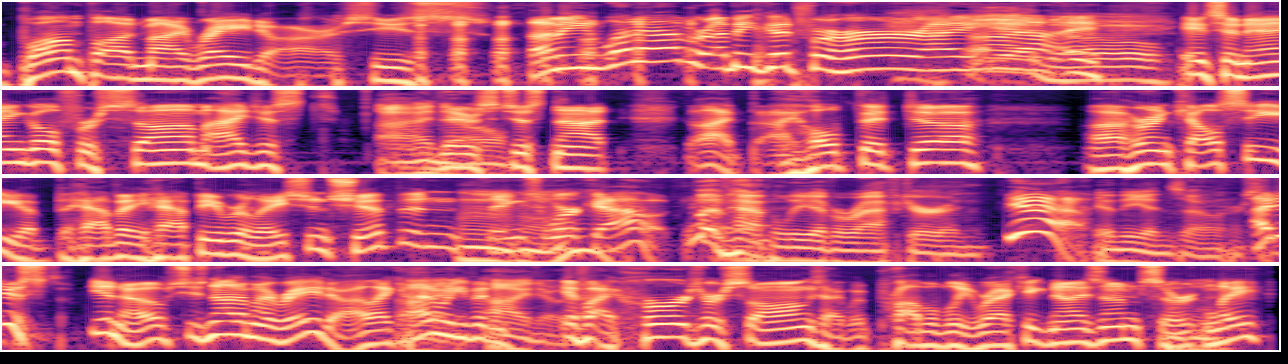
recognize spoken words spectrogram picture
bump on my radar. She's, I mean, whatever. I mean, good for her. I, yeah, know. it's an angle for some. I just, I know. there's just not. I, I hope that uh, uh, her and Kelce uh, have a happy relationship and things Mhm. work out. Live happily ever after and Yeah. in the end zone or something. I just, you know, she's not on my radar. Like, I, I- don't even. I know if that. I heard her songs, I would probably recognize them, certainly, Mm-hmm.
